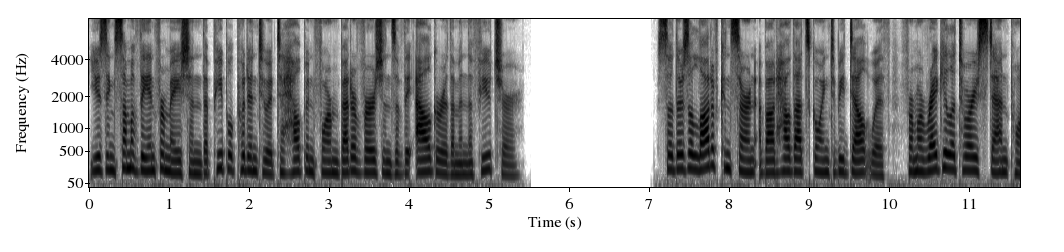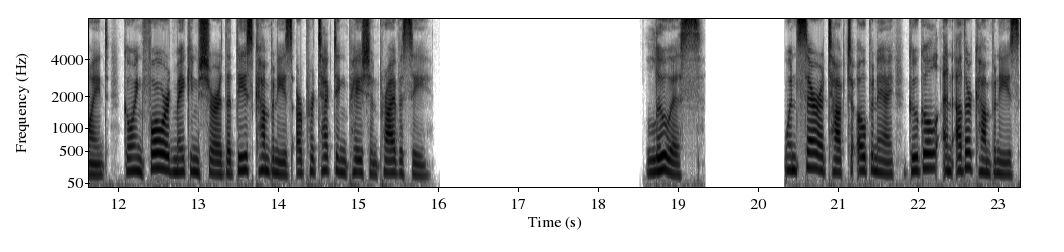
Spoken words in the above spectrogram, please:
using some of the information that people put into it to help inform better versions of the algorithm in the future. So there's a lot of concern about how that's going to be dealt with, from a regulatory standpoint, going forward, making sure that these companies are protecting patient privacy. Lewis when Sara talked to OpenAI, Google, and other companies,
